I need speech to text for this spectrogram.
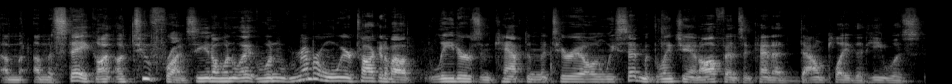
a a mistake on, on two fronts. You know, when when remember when we were talking about leaders and captain material, and we said McGlinchey on offense and kind of downplayed that he was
